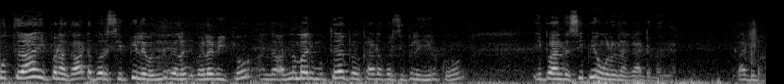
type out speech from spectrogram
முத்து தான் இப்போ நான் காட்ட போகிற சிப்பியில் வந்து விளை விளைவிக்கும். அந்த அந்த மாதிரி முத்து தான் இப்போ காட்ட போகிற சிப்பியில் இருக்கும். இப்போ அந்த சிப்பியை உங்களுக்கு நான் காட்ட பாருங்க காட்டுமா?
